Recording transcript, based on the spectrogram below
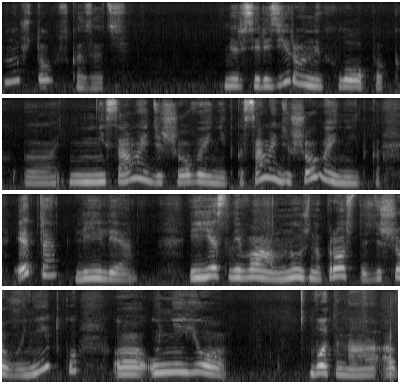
ну что сказать, мерсеризированный хлопок э, не самая дешевая нитка. Самая дешевая нитка это лилия. И если вам нужно просто дешевую нитку, э, у нее вот она а,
